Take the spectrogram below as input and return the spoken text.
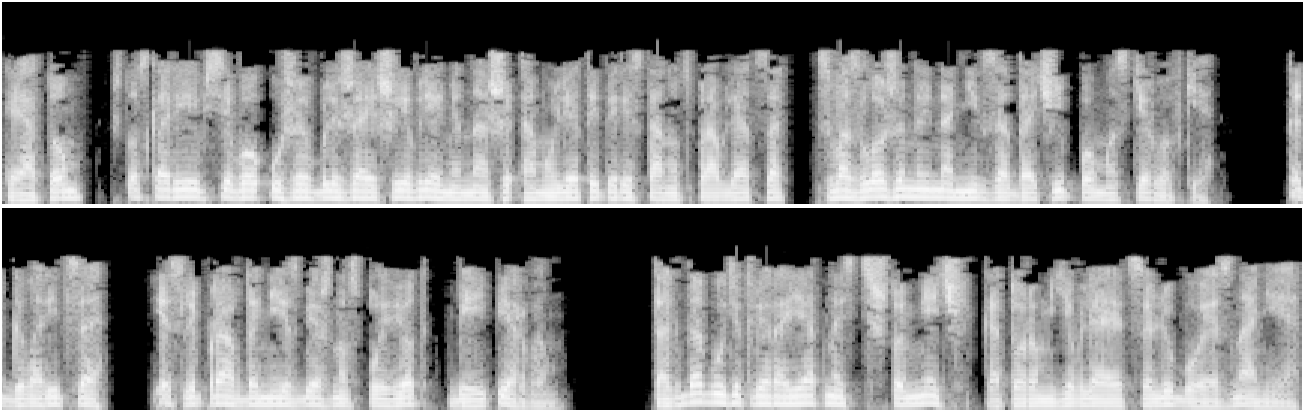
и о том, что скорее всего уже в ближайшее время наши амулеты перестанут справляться с возложенной на них задачей по маскировке. Как говорится, если правда неизбежно всплывет, бей первым. Тогда будет вероятность, что меч, которым является любое знание,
